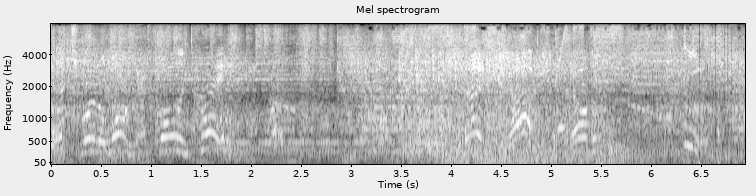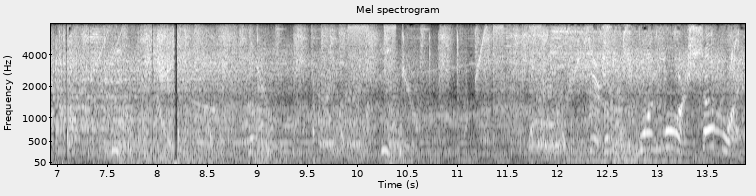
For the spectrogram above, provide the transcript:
Let's run along that fallen crane! Nice job, Shadow! There's just one more somewhere!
